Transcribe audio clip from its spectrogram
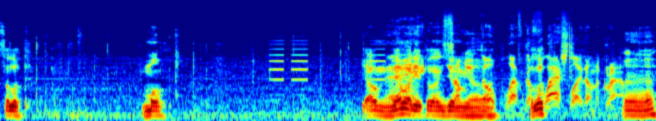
Salak. Mal. Ya ne var yakalanacağım ya. Salak. Ee,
